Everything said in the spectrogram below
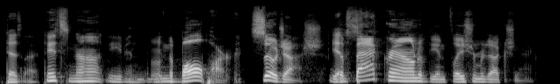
It does not. It's not even in the ballpark. So, Josh, Yes. the background of the Inflation Reduction Act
